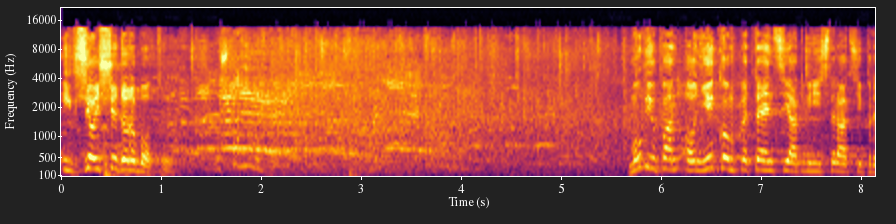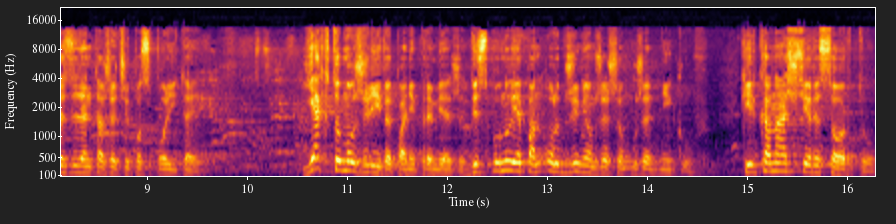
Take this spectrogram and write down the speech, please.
i wziąć się do roboty. Mówił pan o niekompetencji administracji prezydenta Rzeczypospolitej. Jak to możliwe, panie premierze? Dysponuje pan olbrzymią rzeszą urzędników, kilkanaście resortów.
